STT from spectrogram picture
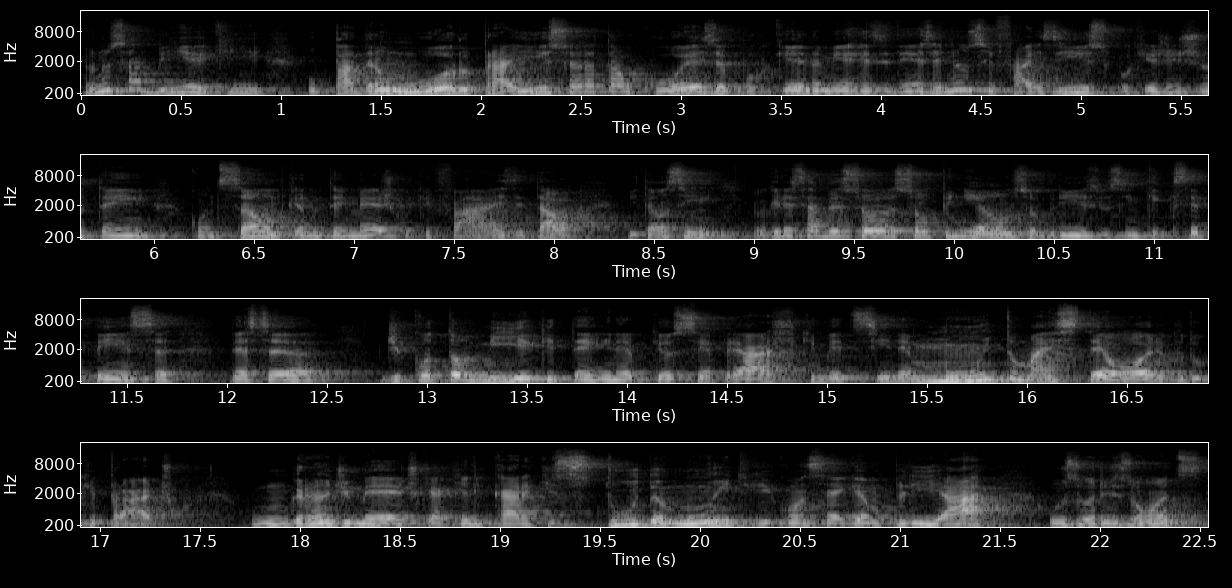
Eu não sabia que o padrão ouro para isso era tal coisa, porque na minha residência não se faz isso, porque a gente não tem condição, porque não tem médico que faz e tal. Então, assim, eu queria saber a sua, a sua opinião sobre isso, assim, o que, que você pensa dessa dicotomia que tem, né? Porque eu sempre acho que medicina é muito mais teórico do que prático um grande médico é aquele cara que estuda muito e que consegue ampliar os horizontes,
